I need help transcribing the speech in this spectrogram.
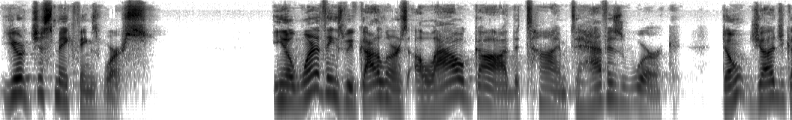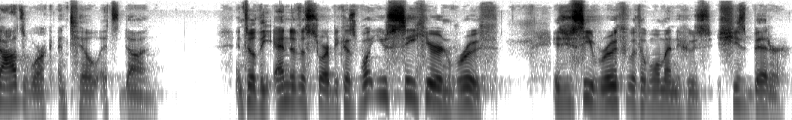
You'll just make things worse. You know, one of the things we've got to learn is allow God the time to have his work. Don't judge God's work until it's done, until the end of the story. Because what you see here in Ruth is you see Ruth with a woman who's, she's bitter,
